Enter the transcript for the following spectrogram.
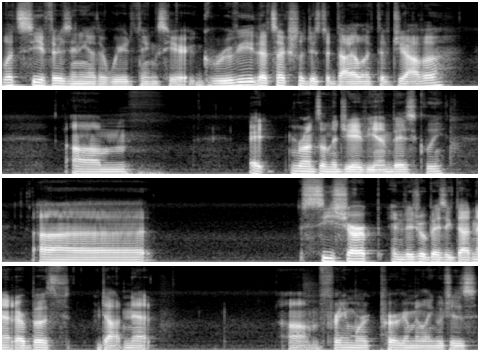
let's see if there's any other weird things here. Groovy, that's actually just a dialect of Java. Um, it runs on the JVM basically. Uh, C Sharp and Visual Basic.NET are both .NET um, framework programming languages.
